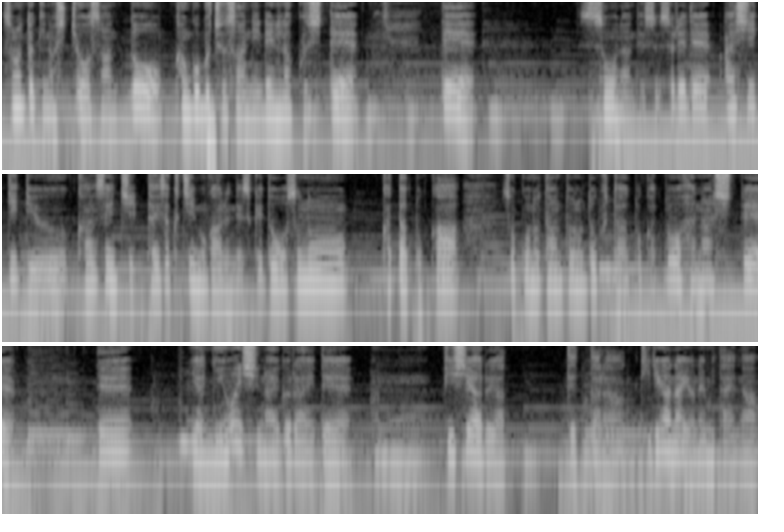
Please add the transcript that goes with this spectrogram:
その時の市長さんと看護部長さんに連絡してでそうなんです。それで ICT っていう感染対策チームがあるんですけどその方とかそこの担当のドクターとかと話してでいや匂いしないぐらいであの PCR やってたらキリがないよねみたいな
